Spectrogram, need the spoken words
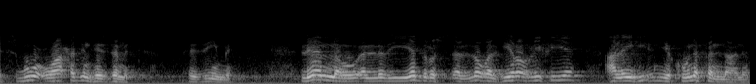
أسبوع واحد انهزمت هزيمة. لأنه الذي يدرس اللغة الهيروغليفية عليه أن يكون فنانا.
